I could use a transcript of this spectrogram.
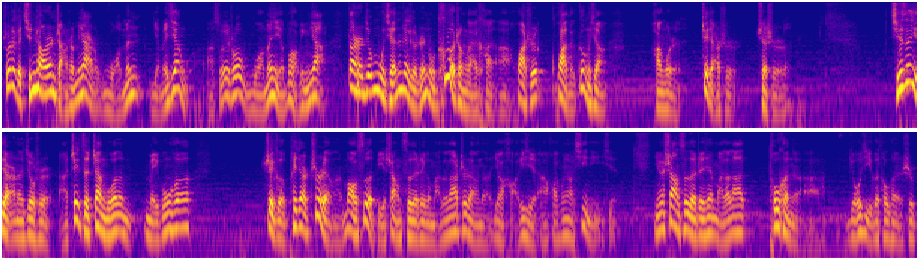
说这个秦朝人长什么样的，我们也没见过啊，所以说我们也不好评价。但是就目前的这个人种特征来看啊，画师画的更像韩国人，这点是确实的。其次一点呢，就是啊，这次战国的美工和这个配件质量呢，貌似比上次的这个马德拉质量呢要好一些啊，画风要细腻一些。因为上次的这些马德拉 token 呢啊，有几个 token 是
